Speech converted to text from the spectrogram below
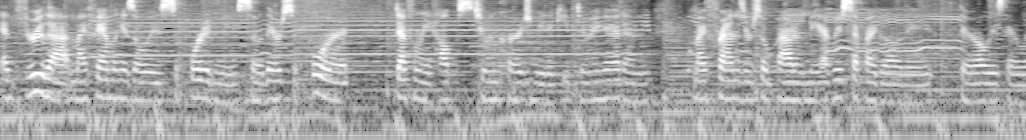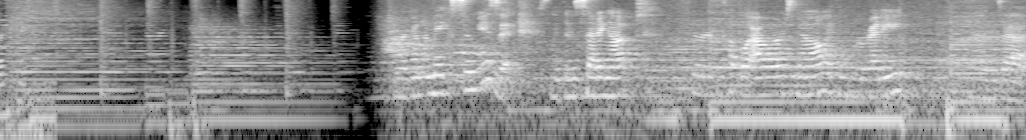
and through that, my family has always supported me, so their support definitely helps to encourage me to keep doing it. And my friends are so proud of me. Every step I go, they, they're always there with me. We're gonna make some music. We've been setting up for a couple hours now. I think we're ready. And uh,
